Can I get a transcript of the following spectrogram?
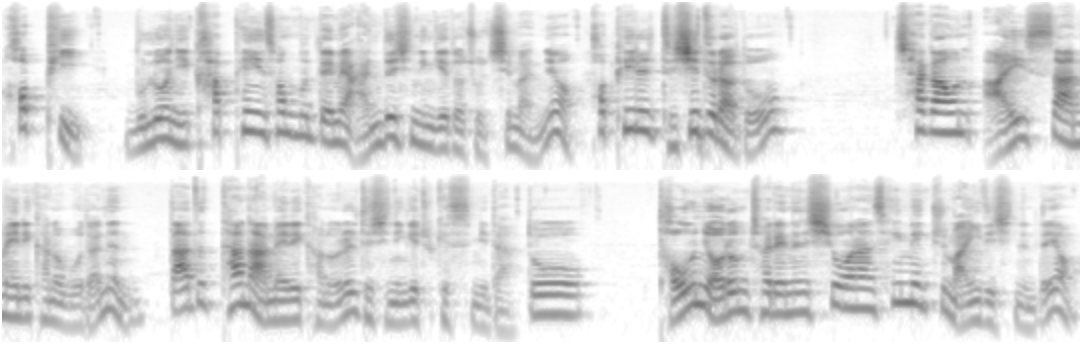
커피, 물론 이 카페인 성분 때문에 안 드시는 게 더 좋지만요. 커피를 드시더라도 차가운 아이스 아메리카노보다는 따뜻한 아메리카노를 드시는 게 좋겠습니다. 또 더운 여름철에는 시원한 생맥주 많이 드시는데요.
